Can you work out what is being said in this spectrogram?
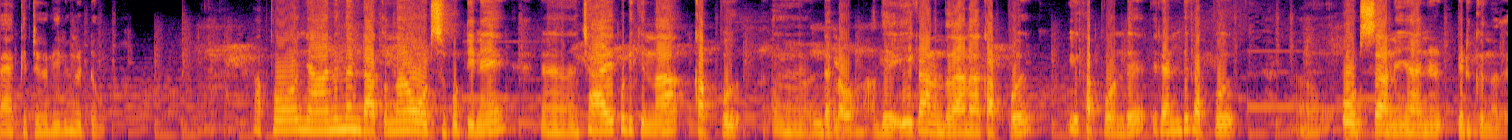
പാക്കറ്റുകളിലും കിട്ടും. അപ്പോൾ ഞാനിന്ന് ഉണ്ടാക്കുന്ന ഓട്സ് പുട്ടിനെ ചായ കുടിക്കുന്ന കപ്പ് ഉണ്ടല്ലോ. അത് ഈ കാണുന്നതാണ് ആ കപ്പ്. ഈ കപ്പ് കൊണ്ട് രണ്ട് കപ്പ് ഓട്സാണ് ഞാൻ എടുക്കുന്നത്.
